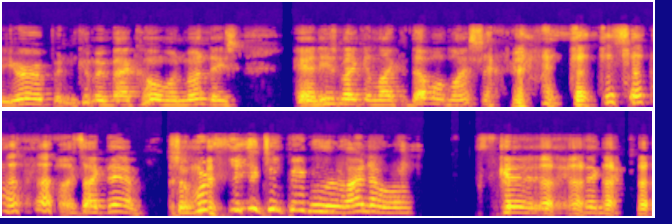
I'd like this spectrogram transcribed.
Europe and coming back home on Mondays, and he's making like double my salary. it's like damn. So we're the two people that I know of that can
